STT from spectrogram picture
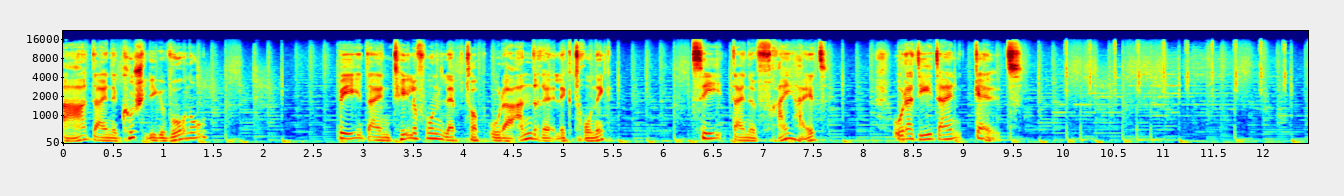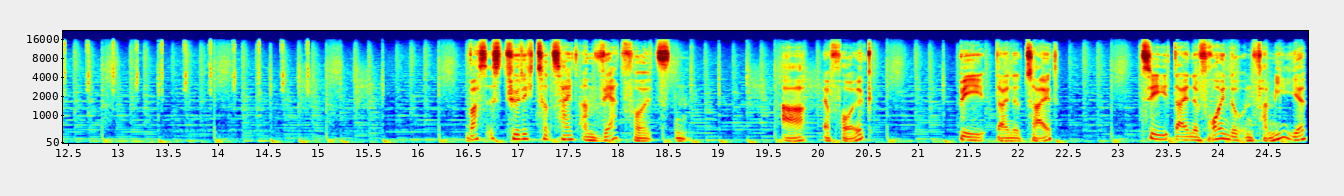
A. Deine kuschelige Wohnung. B. Dein Telefon, Laptop oder andere Elektronik. C. Deine Freiheit. Oder D. Dein Geld. Was ist für dich zurzeit am wertvollsten? A. Erfolg. B. Deine Zeit. C. Deine Freunde und Familie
